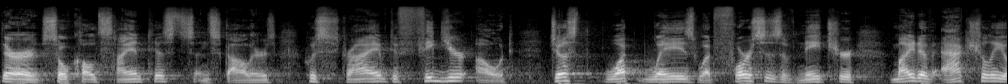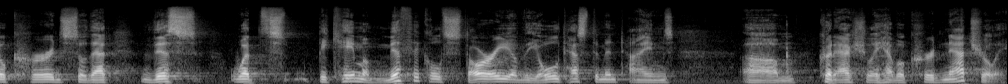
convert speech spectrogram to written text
There are so called scientists and scholars who strive to figure out just what ways, what forces of nature might have actually occurred so that this, what became a mythical story of the Old Testament times, um, could actually have occurred naturally.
